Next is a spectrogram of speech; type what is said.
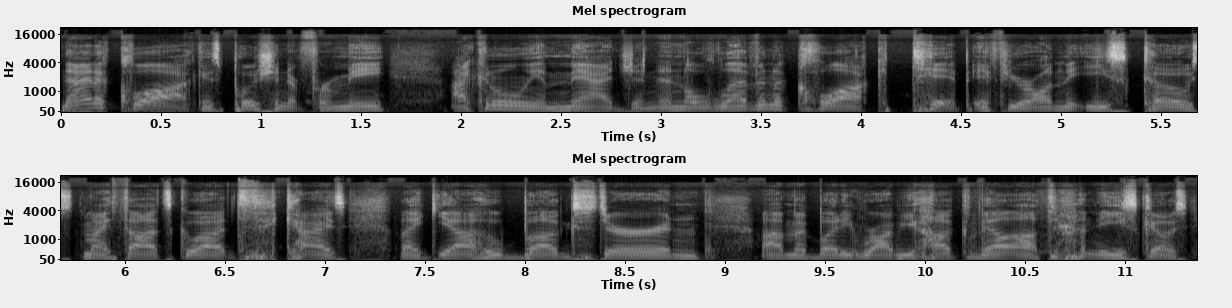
Nine o'clock is pushing it for me. I can only imagine an eleven o'clock tip if you're on the East Coast. My thoughts go out to the guys like Yahoo Bugster and uh, my buddy Robbie Huckville out there on the East Coast.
